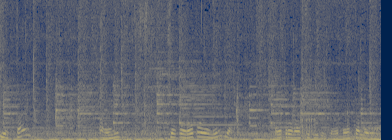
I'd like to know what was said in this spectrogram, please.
Y está a un chocoroco de milla. Otro más chiquitito, está lo mismo.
